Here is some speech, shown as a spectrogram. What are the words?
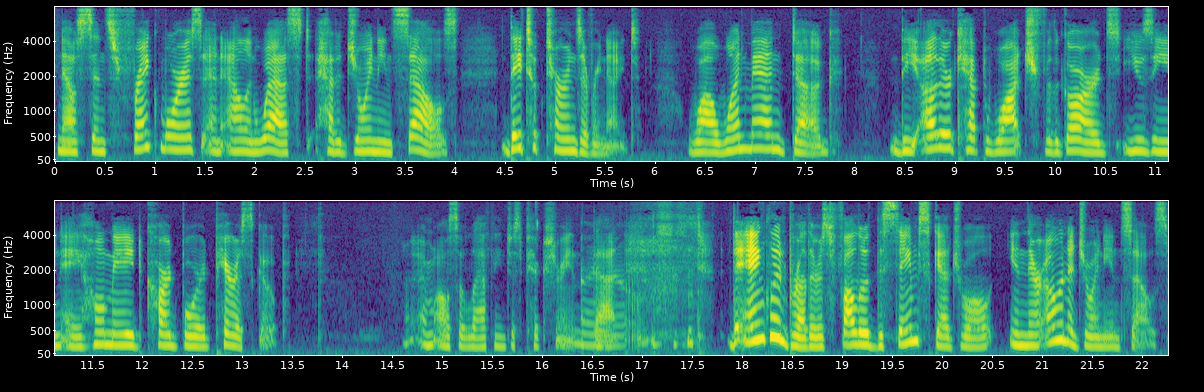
Now, since Frank Morris and Allen West had adjoining cells, they took turns every night. While one man dug, the other kept watch for the guards using a homemade cardboard periscope. I'm also laughing just picturing that. The Anglin brothers followed the same schedule in their own adjoining cells.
